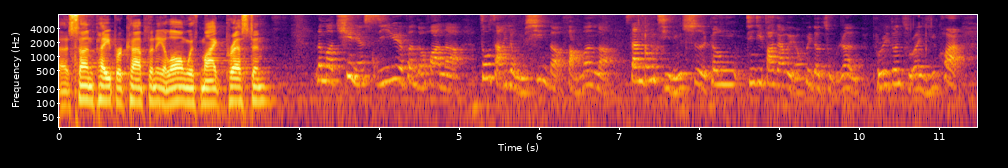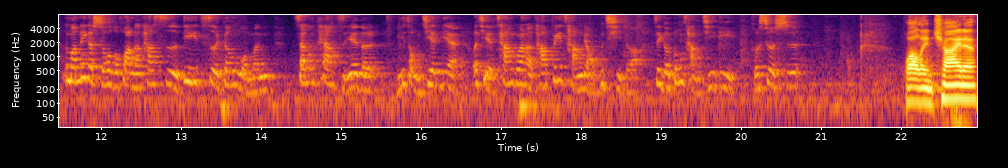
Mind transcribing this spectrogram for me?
uh, Sun Paper Company along with Mike Preston. 那么去年十一月份的话呢，州长有幸的访问了山东济宁市，跟经济发展委员会的主任普瑞敦主任一块儿。那么那个时候的话呢，他是第一次跟我们山东太阳纸业的李总见面，而且参观了他非常了不起的这个工厂基地和设施。While in China,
